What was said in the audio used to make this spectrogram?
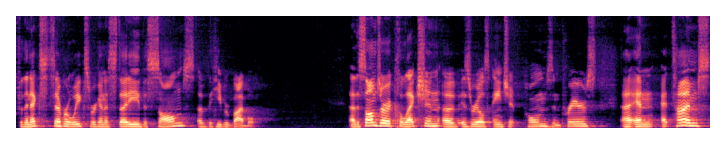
for the next several weeks, we're going to study the Psalms of the Hebrew Bible. Uh, the Psalms are a collection of Israel's ancient poems and prayers, uh, and at times,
